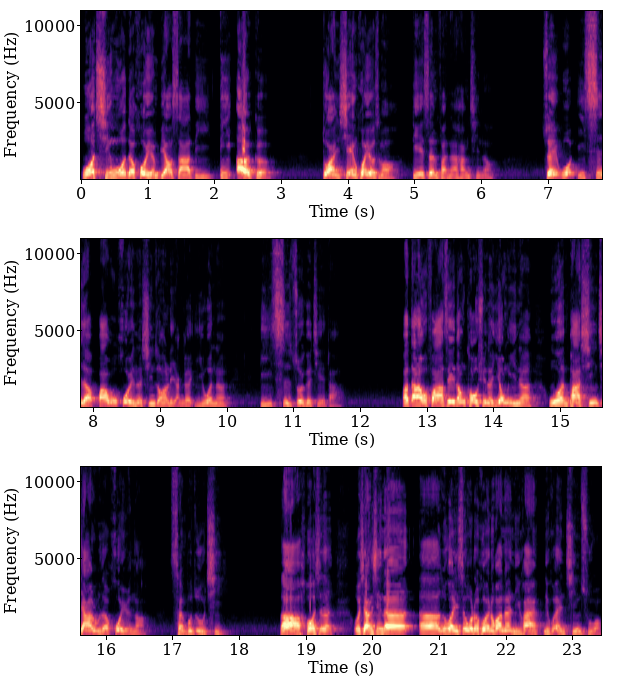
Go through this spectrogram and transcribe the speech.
我请我的会员不要杀低。第二个，短线会有什么跌升反弹行情呢？所以我一次啊，把我会员的心中的两个疑问呢，一次做一个解答。啊，当然，我发这一通扣讯的用意呢，我很怕新加入的会员呢沉不住气。啊，我是我相信呢，呃，如果你是我的会员的话呢，你会你会很清楚哦。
